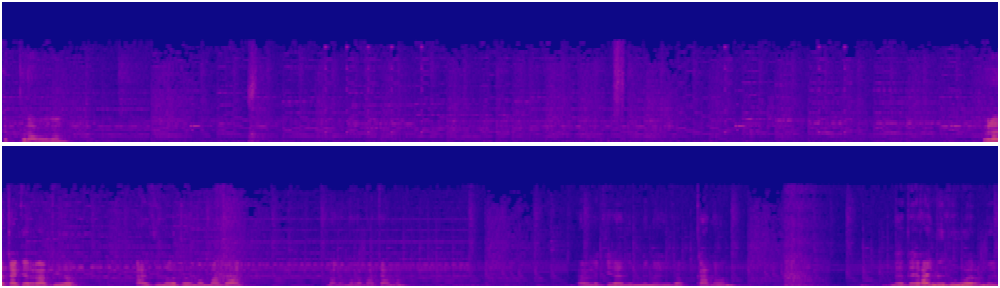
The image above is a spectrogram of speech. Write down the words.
es por algodón. Pero ataque rápido. A ver si no lo podemos matar. Vale, no lo matamos. La velocidad disminuido. Canon. Me pega y me duerme.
